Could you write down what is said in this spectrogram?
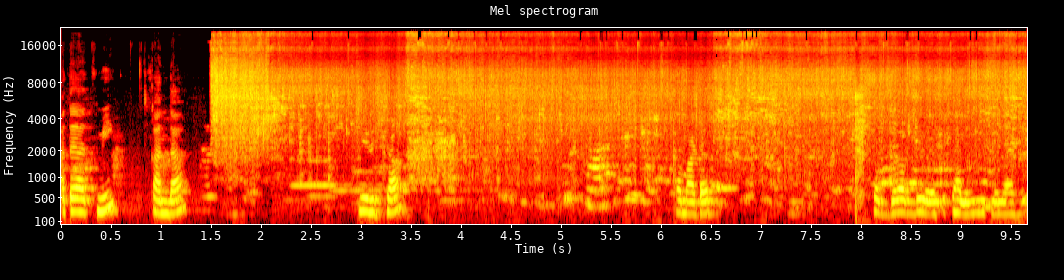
आता यात मी कांदा मिरच्या टमाटर सगळं अगदी व्यवस्थित घालून घेतलेलं आहे.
